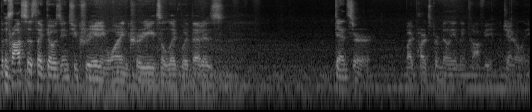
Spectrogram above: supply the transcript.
the This- process that goes into creating wine creates a liquid that is denser by parts per million than coffee generally.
